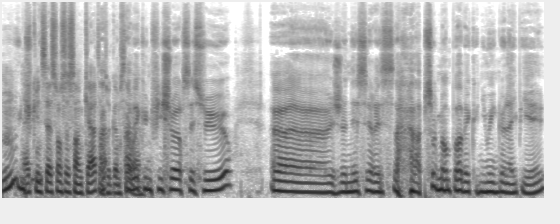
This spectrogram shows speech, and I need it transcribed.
Hum, Une avec une 764, un truc comme ça. Avec ouais. une Fischer, c'est sûr. Euh, je n'essaierai ça absolument pas avec une New England IPA.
